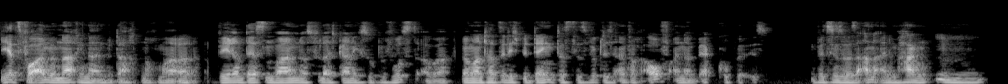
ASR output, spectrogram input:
Jetzt vor allem im Nachhinein bedacht nochmal. Währenddessen war ihm das vielleicht gar nicht so bewusst, aber wenn man tatsächlich bedenkt, dass das wirklich einfach auf einer Bergkuppe ist, beziehungsweise an einem Hang, mhm.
